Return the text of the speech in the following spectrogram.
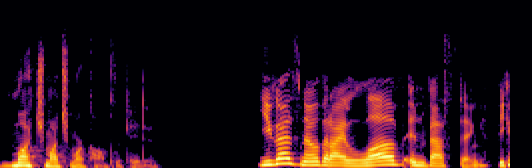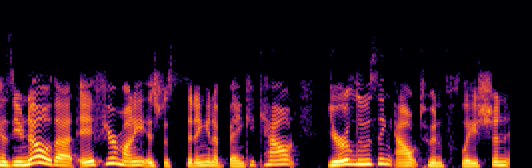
much, much more complicated. You guys know that I love investing because you know that if your money is just sitting in a bank account, you're losing out to inflation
